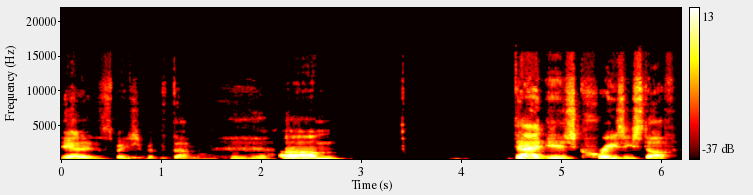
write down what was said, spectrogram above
yeah, it is a spaceship at the top. Um, that is crazy stuff.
